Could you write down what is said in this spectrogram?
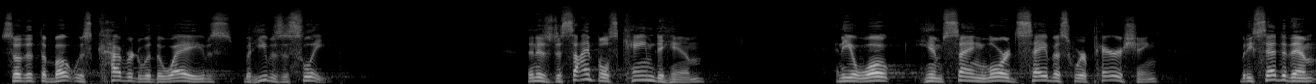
so that the boat was covered with the waves, but he was asleep. Then his disciples came to him, and he awoke him, saying, Lord, save us, we're perishing. But he said to them,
